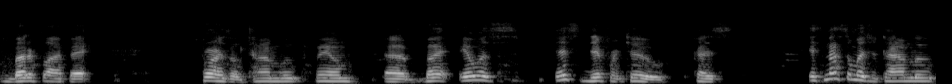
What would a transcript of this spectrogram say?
Butterfly Effect as far as a time loop film. Uh, but it was it's different too because it's not so much a time loop.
